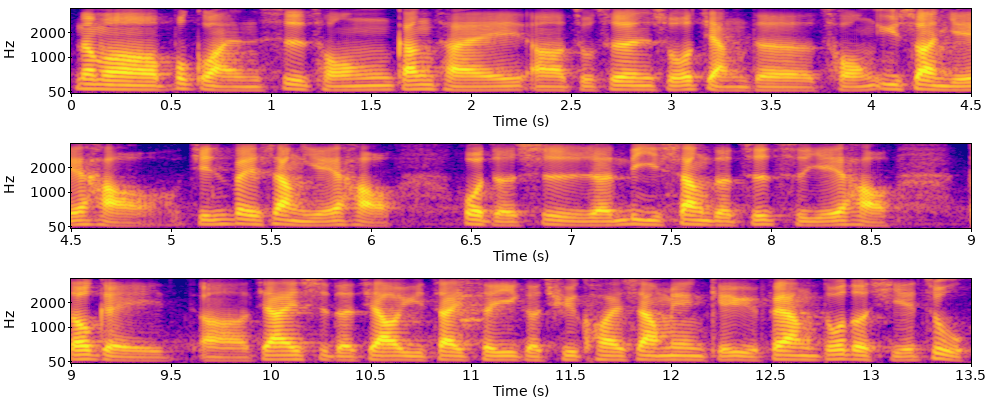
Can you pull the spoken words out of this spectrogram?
那么不管是从刚才啊、主持人所讲的，从预算也好，经费上也好，或者是人力上的支持也好，都给呃嘉义市的教育在这一个区块上面给予非常多的协助。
